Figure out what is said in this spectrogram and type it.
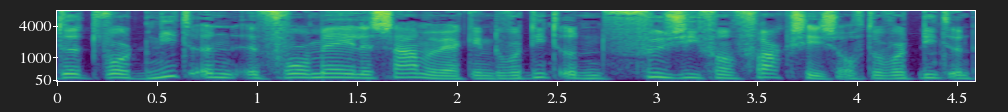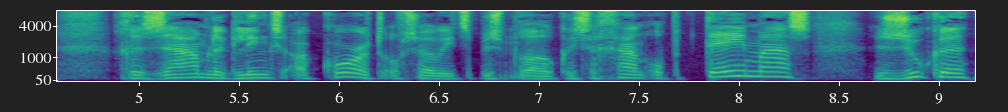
het wordt niet een formele samenwerking. Er wordt niet een fusie van fracties. Of er wordt niet een gezamenlijk links akkoord of zoiets besproken. Ze gaan op thema's zoeken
